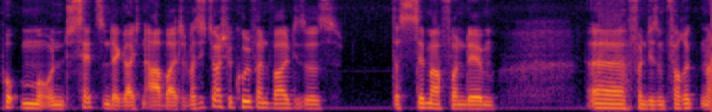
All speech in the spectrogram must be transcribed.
Puppen und Sets und dergleichen arbeitet. Was ich zum Beispiel cool fand, war halt dieses das Zimmer von dem äh, von diesem verrückten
